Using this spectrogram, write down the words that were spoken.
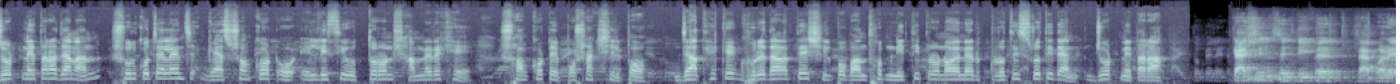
জোট নেতারা জানান শুল্ক চ্যালেঞ্জ গ্যাস সংকট ও এলডিসি উত্তরণ সামনে রেখে সংকটে পোশাক শিল্প। যা থেকে ঘুরে দাঁড়াতে শিল্পবান্ধব নীতি প্রণয়নের প্রতিশ্রুতি দেন জোট নেতারা। ক্যাশ ইনসেন্টিভের ব্যাপারে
